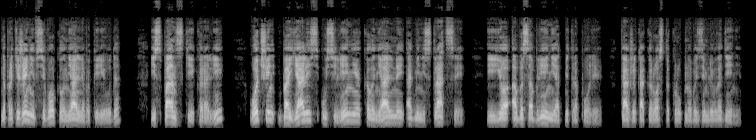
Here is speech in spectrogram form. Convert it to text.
На протяжении всего колониального периода испанские короли очень боялись усиления колониальной администрации и ее обособления от метрополии, так же, как и роста крупного землевладения.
